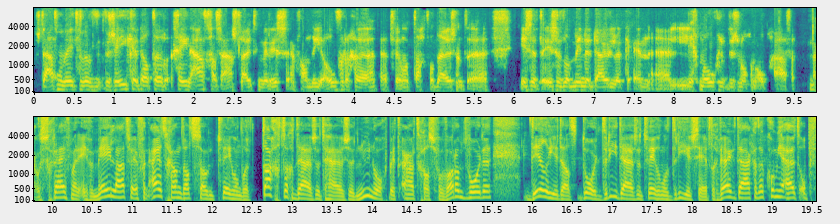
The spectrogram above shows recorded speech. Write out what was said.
Dus daarvan weten we zeker dat er geen aardgasaansluiting meer is. En van die overige uh, 280.000 uh, is, het, is het wat minder duidelijk. En uh, ligt mogelijk dus nog een opgave. Nou, schrijf maar even mee. Laten we ervan uitgaan dat zo'n 280.000 huizen nu nog met aardgas verwarmd worden. Deel je dat door 3.273 werkdagen, dan kom je uit op 85,5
